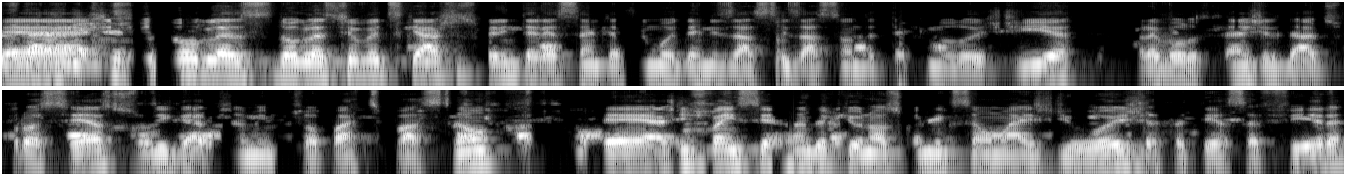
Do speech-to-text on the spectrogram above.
É, Douglas, Douglas Silva diz que acha super interessante essa modernização da tecnologia para a evolução e agilidade dos processos. Obrigado também por sua participação. É, a gente vai encerrando aqui o nosso Conexão Mais de hoje, essa terça-feira.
